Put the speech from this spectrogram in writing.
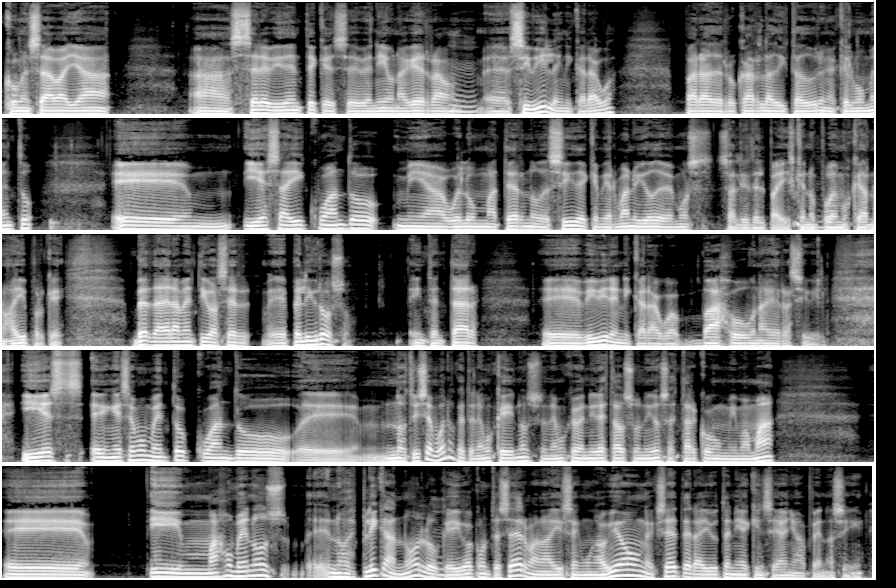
comenzaba ya a ser evidente que se venía una guerra mm. eh, civil en Nicaragua para derrocar la dictadura en aquel momento. Eh, y es ahí cuando mi abuelo materno decide que mi hermano y yo debemos salir del país, que no podemos quedarnos ahí porque verdaderamente iba a ser eh, peligroso intentar eh, vivir en Nicaragua bajo una guerra civil. Y es en ese momento cuando eh, nos dicen, bueno, que tenemos que irnos, tenemos que venir a Estados Unidos a estar con mi mamá. Eh, y más o menos eh, nos explican, ¿no? Lo que iba a acontecer, van a irse en un avión, etcétera. Yo tenía 15 años apenas y,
